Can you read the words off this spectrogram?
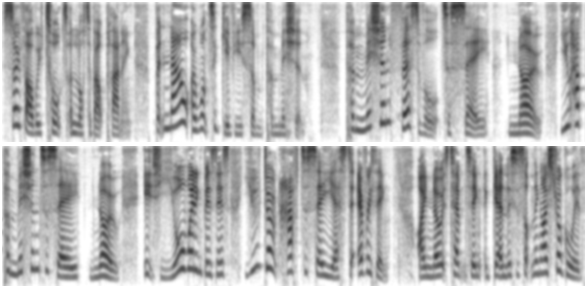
So far, we've talked a lot about planning, but now I want to give you some permission. Permission, first of all, to say no. You have permission to say no. It's your wedding business. You don't have to say yes to everything. I know it's tempting. Again, this is something I struggle with,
